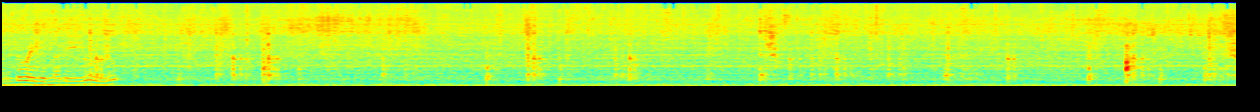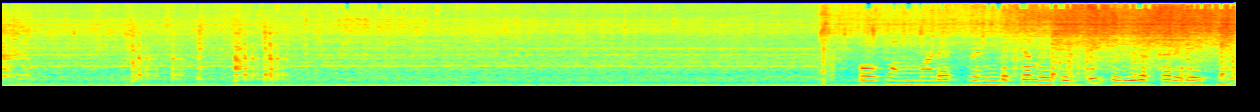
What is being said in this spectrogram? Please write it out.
എന്ത് വരുന്നതേ ഉള്ളൂ. അപ്പോൾ നമ്മുടെ വെണ്ടയ്ക്ക മെഴുകുരുട്ടി ഒരുവിധമൊക്കെ റെഡി ആയിട്ടുണ്ട്.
